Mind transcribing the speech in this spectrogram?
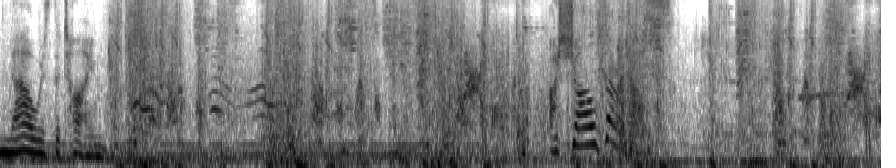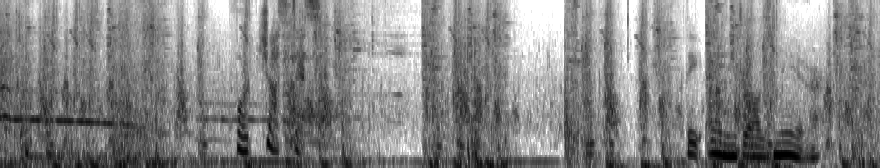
Now is the time. Ashal Therados! For justice! The end draws near.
